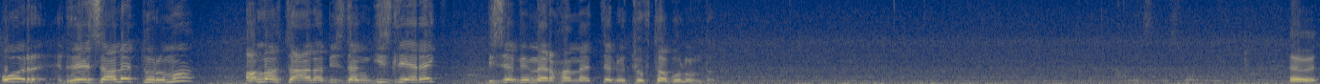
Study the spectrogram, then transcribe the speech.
o re- rezalet durumu Allah Teala bizden gizleyerek bize bir merhamette, lütufta bulundu. Evet.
